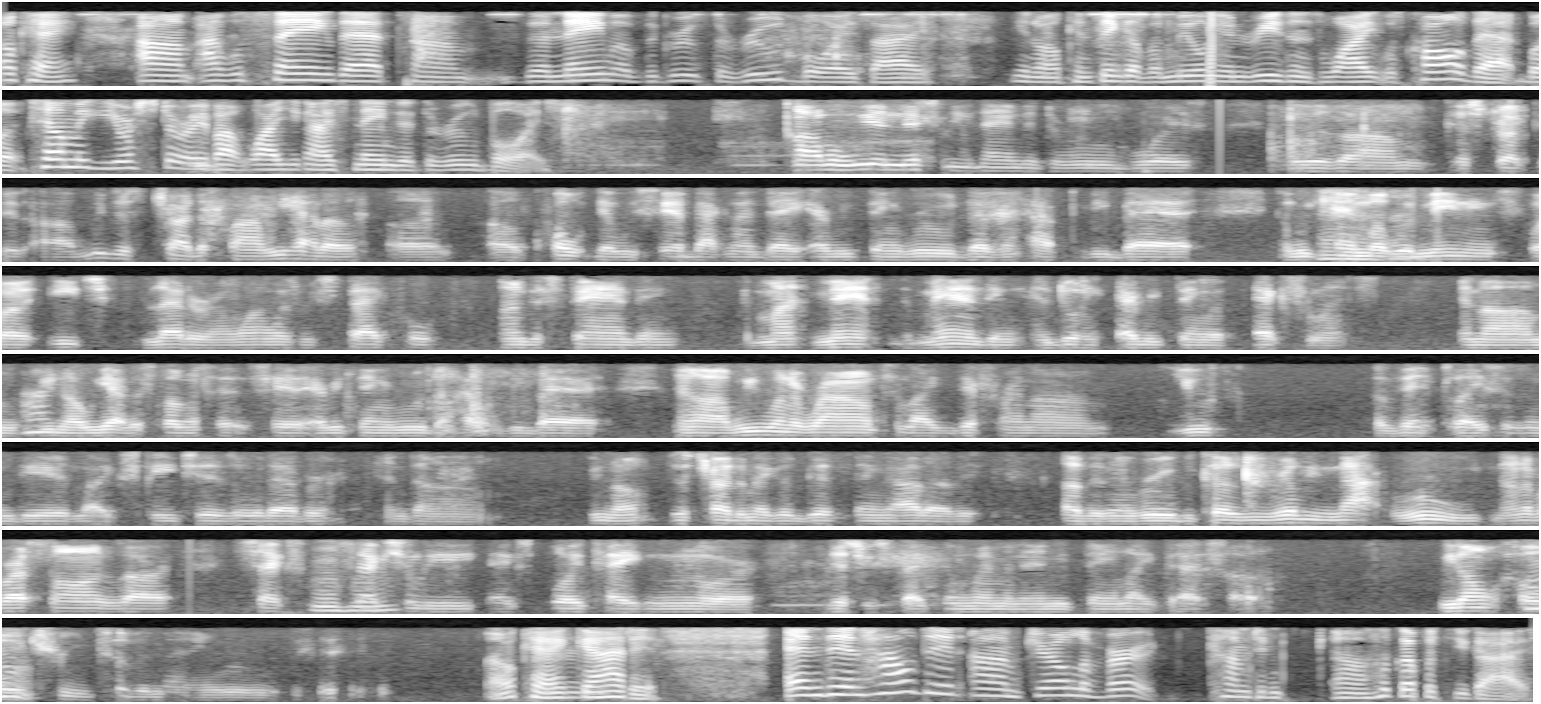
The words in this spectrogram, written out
Okay. Um, I was saying that um, the name of the group, the Rude Boys, I, you know, can think of a million reasons why it was called that. But tell me your story about why you guys named it the Rude Boys. Uh, when we initially named it the Rude Boys, it was um constructed. Uh, we just tried to find. We had a, a a quote that we said back in the day: "Everything rude doesn't have to be bad," and we came up with Mm-hmm. meanings for each letter. And one was respectful, understanding, demand, demanding, and doing everything with excellence. And um, you know, we had a slogan that said, "Everything rude don't have to be bad." And uh, we went around to like different um youth event places and did like speeches or whatever, and um, you know, just tried to make a good thing out of it other than rude because we're really not rude. None of our songs are sex Mhm. sexually exploiting or disrespecting women or anything like that. So we don't hold Mm. true to the name rude. Okay, Mm-hmm. got it. And then how did um, Gerald Levert come to uh, hook up with you guys?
